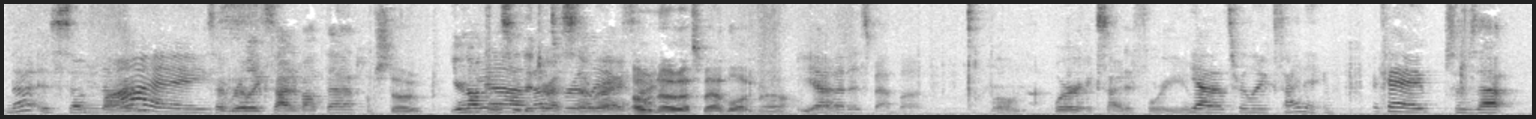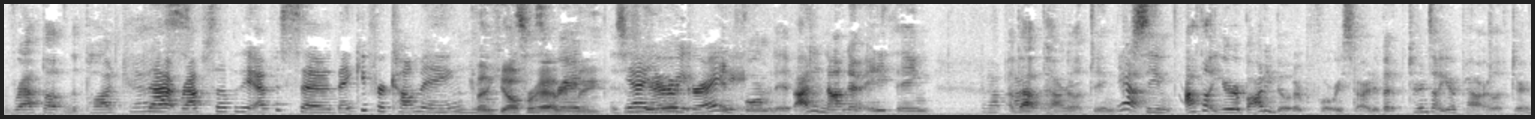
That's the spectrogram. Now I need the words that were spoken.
That is so fun. Nice. So really excited about that. I'm stoked. You're not going to see the that's dress though, right? exciting. Oh no, that's bad luck now. Yeah, that is bad luck. Well, we're excited for you. Yeah, that's really exciting. Okay, So does that wrap up the podcast? that wraps up the episode. Thank you for coming. Mhm. Thank y'all This for having great. me. This Yeah, was you were very great. informative. I did not know anything about powerlifting. Yeah. See, I thought you were a bodybuilder before we started, but it turns out you're a powerlifter.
